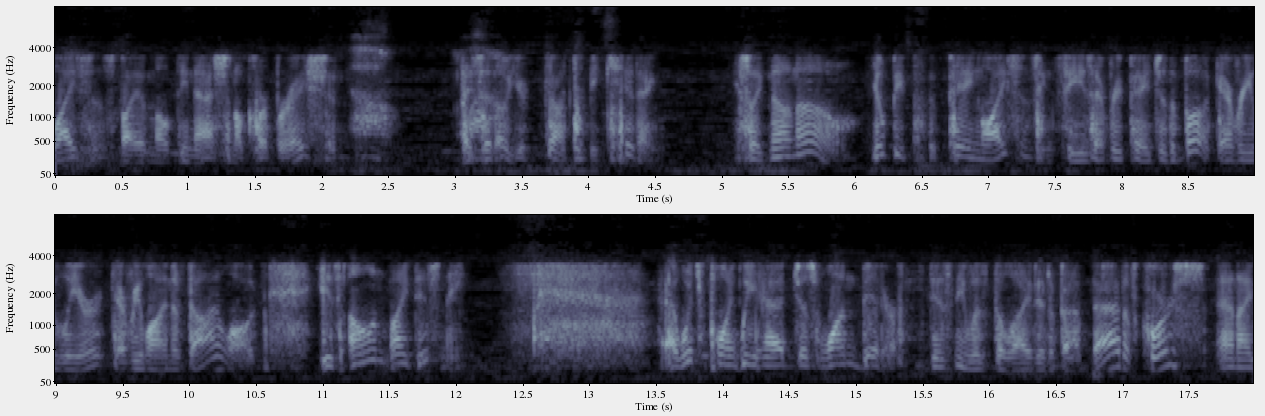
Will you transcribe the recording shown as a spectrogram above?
licensed by a multinational corporation." I said, "Oh, you've got to be kidding." He's like, no, no. You'll be paying licensing fees every page of the book. Every lyric, every line of dialogue is owned by Disney. At which point we had just one bidder. Disney was delighted about that, of course, and I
